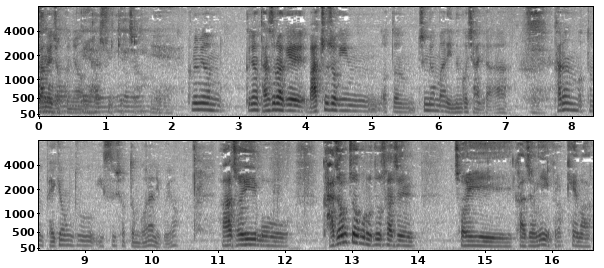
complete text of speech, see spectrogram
강해졌군요. 예, 할수 있겠죠. 예. 예. 그러면 그냥 단순하게 마초적인 어떤 측면만 있는 것이 아니라 다른 어떤 배경도 있으셨던 건 아니고요. 아, 저희 뭐, 가정적으로도 사실 저희 가정이 그렇게 막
